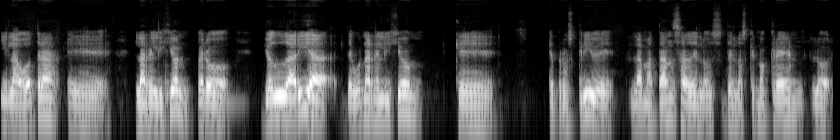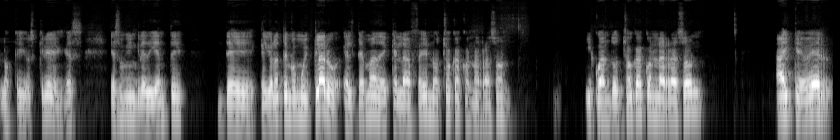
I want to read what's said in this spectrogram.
y la otra, la religión, pero yo dudaría de una religión que, que proscribe la matanza de los, de los que no creen lo, que ellos creen. Es, es un ingrediente de que yo lo tengo muy claro, el tema de que la fe no choca con la razón. Y cuando choca con la razón, hay que ver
